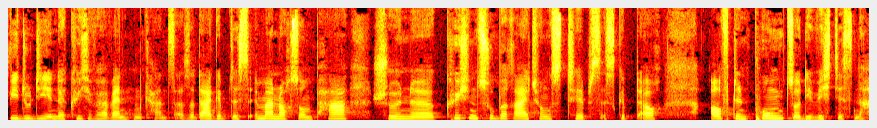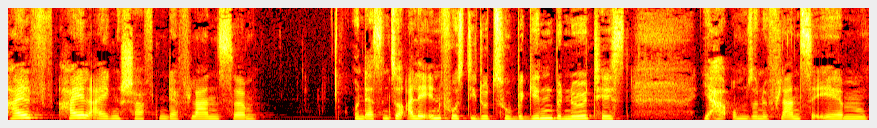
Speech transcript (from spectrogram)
wie du die in der Küche verwenden kannst. Also da gibt es immer noch so ein paar schöne Küchenzubereitungstipps. Es gibt auch auf den Punkt so die wichtigsten Heil Heileigenschaften der Pflanze. Und das sind so alle Infos, die du zu Beginn benötigst, ja, um so eine Pflanze eben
